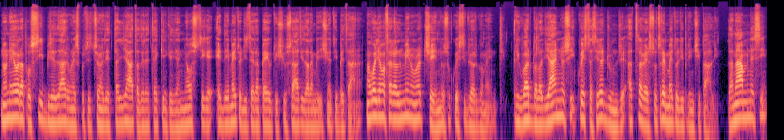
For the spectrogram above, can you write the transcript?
Non è ora possibile dare un'esposizione dettagliata delle tecniche diagnostiche e dei metodi terapeutici usati dalla medicina tibetana, ma vogliamo fare almeno un accenno su questi due argomenti. Riguardo alla diagnosi, questa si raggiunge attraverso tre metodi principali: l'anamnesi,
